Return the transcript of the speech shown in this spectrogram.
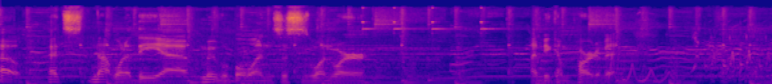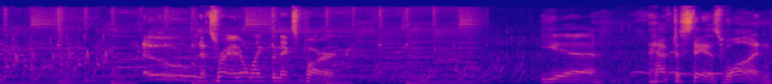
Oh, that's not one of the uh, movable ones. This is one where I become part of it that's right. I don't like the next part. Yeah, I have to stay as one.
